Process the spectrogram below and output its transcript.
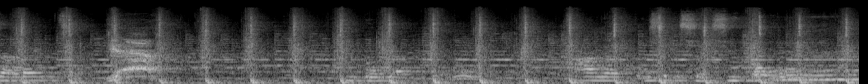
sunlight. Yeah! You i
